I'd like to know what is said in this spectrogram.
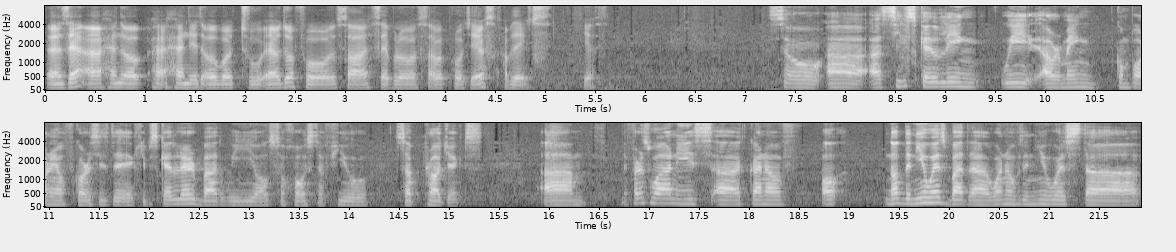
And then I hand, hand it over to Eldo for several sub projects updates. Yes. So uh, as SIG scheduling, we our main component, of course, is the kube scheduler, but we also host a few sub projects. Um, the first one is uh, kind of oh, not the newest, but uh, one of the newest uh,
